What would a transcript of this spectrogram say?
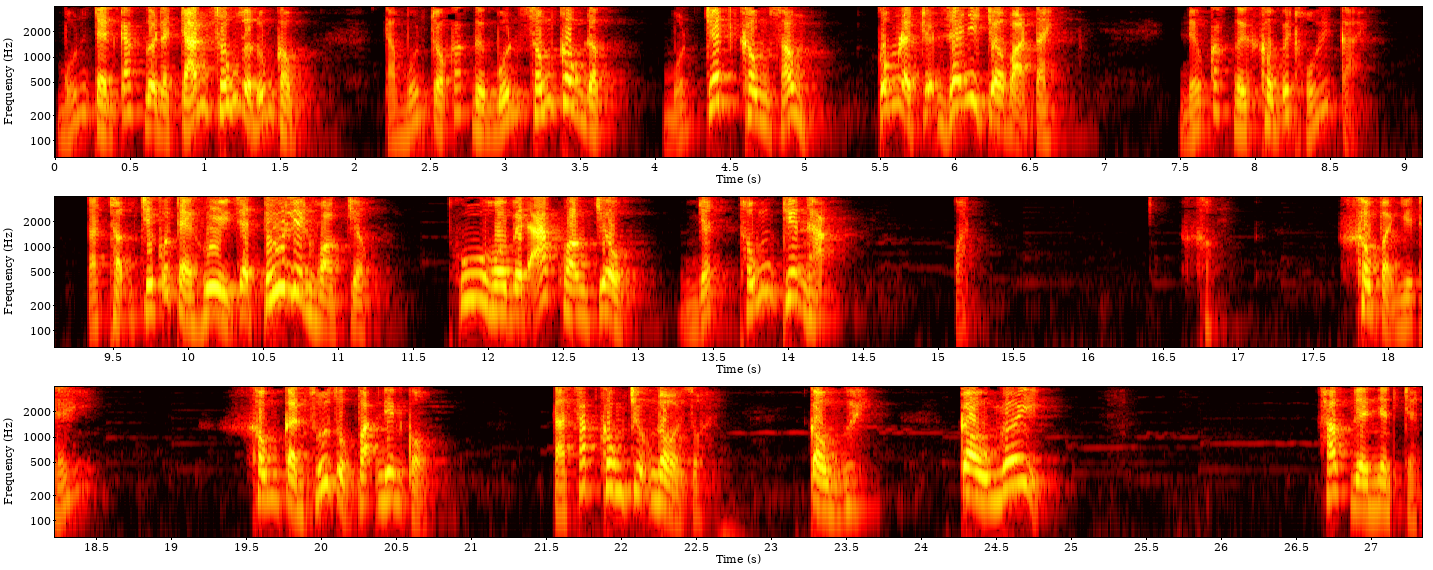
Bốn tên các người đã chán sống rồi đúng không? Ta muốn cho các người muốn sống không được. Muốn chết không xong. Cũng là chuyện dễ như chờ bàn tay. Nếu các người không biết hối cải. Ta thậm chí có thể hủy diệt tứ liên hoàng triều. Thu hồi về ác hoàng triều. Nhất thống thiên hạ. Không phải như thế. Không cần xúi dục vạn niên cổ. Ta sắp không chịu nổi rồi. Cầu ngươi. Cầu ngươi. Hắc liên nhân trần.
